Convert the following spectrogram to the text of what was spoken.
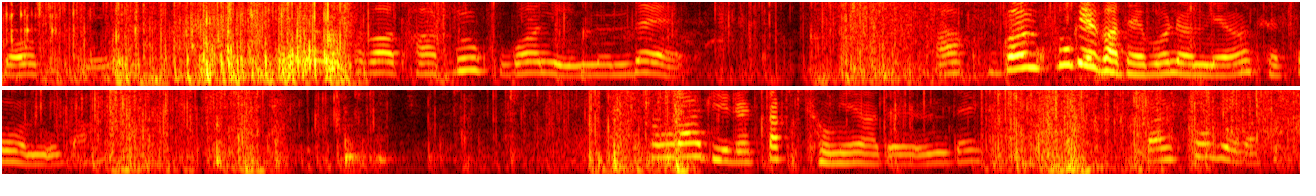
넣어줄게요. 그리고 제가 다른 구간이 있는데 아 구간 소개가 돼버렸네요. 죄송합니다 한 가지를 딱 정해야 되는데 소개가 됐어요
